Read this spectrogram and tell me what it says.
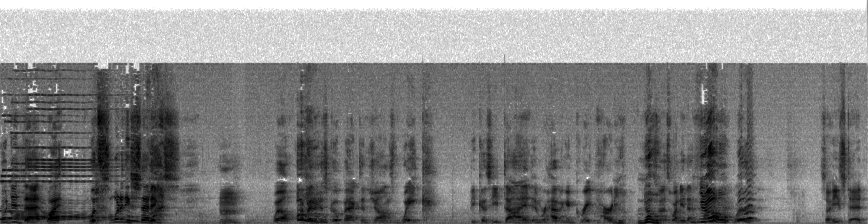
Who did that? Why? What's what are these settings? Hmm. Well, I oh. better just go back to Jon's wake because he died and we're having a great party. No. So that's why I need that No. word. So he's dead.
